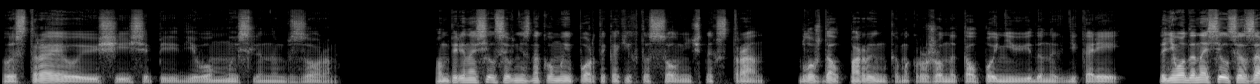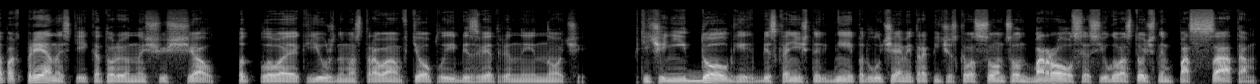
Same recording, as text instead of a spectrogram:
выстраивающиеся перед его мысленным взором. Он переносился в незнакомые порты каких-то солнечных стран, блуждал по рынкам, окруженный толпой невиданных дикарей. До него доносился запах пряностей, который он ощущал, подплывая к южным островам в теплые безветренные ночи. В течение долгих, бесконечных дней под лучами тропического солнца он боролся с юго-восточным пассатом,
